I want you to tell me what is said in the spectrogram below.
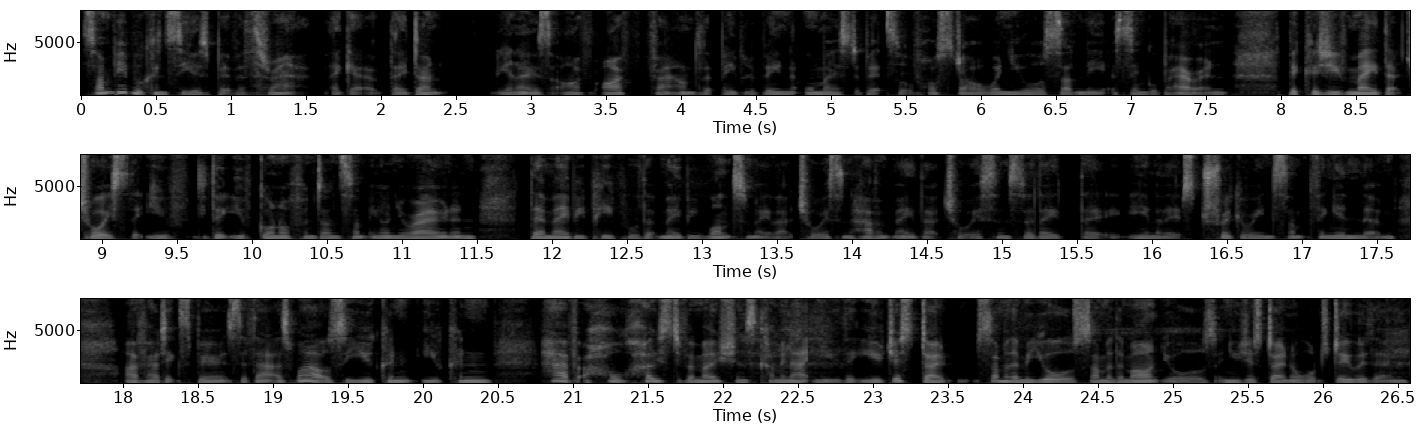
some people can see you as a bit of a threat. They get, they don't. You know, so I've I've found that people have been almost a bit sort of hostile when you're suddenly a single parent because you've made that choice that you've that you've gone off and done something on your own. And there may be people that maybe want to make that choice and haven't made that choice. And so they, they you know it's triggering something in them. I've had experience of that as well. So you can you can have a whole host of emotions coming at you that you just don't some of them are yours some of them aren't yours and you just don't know what to do with them.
